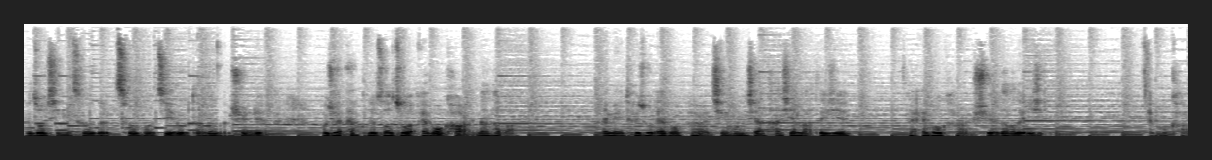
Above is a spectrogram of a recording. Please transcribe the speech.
来做行车的车祸记录等等的训练。我觉得 Apple 就是要做 Apple Car，那他把还没推出 Apple Car 的情况下，他先把这些在 Apple Car 学到的一些 Apple Car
